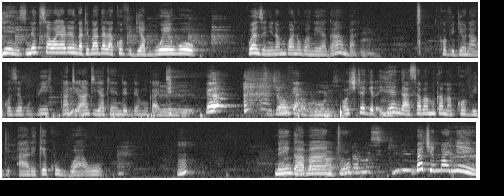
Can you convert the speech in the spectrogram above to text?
yes ne kusawa yalero nga tebaagala covid yaggwewo kuba nze nyina mukwano gwange yagamba covid yo nankoze bubi kanti anti yakendeddemu kati. Bulungi. Okitegeera ye ng'asaba mukama covid aleke kuggwaawo. Hmm? naye ng'abantu bakimanyi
